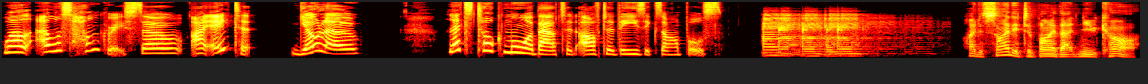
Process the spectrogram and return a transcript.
Well, I was hungry, so I ate it. YOLO! Let's talk more about it after these examples. I decided to buy that new car.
